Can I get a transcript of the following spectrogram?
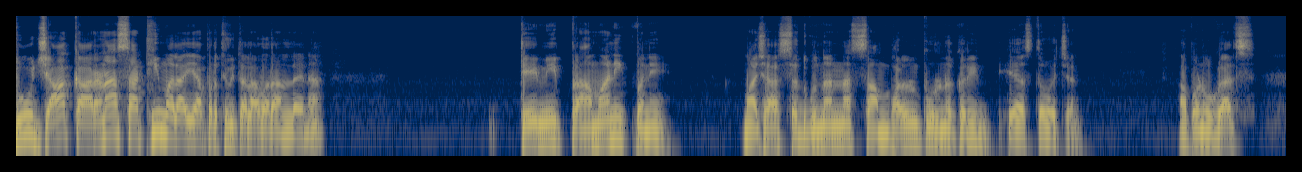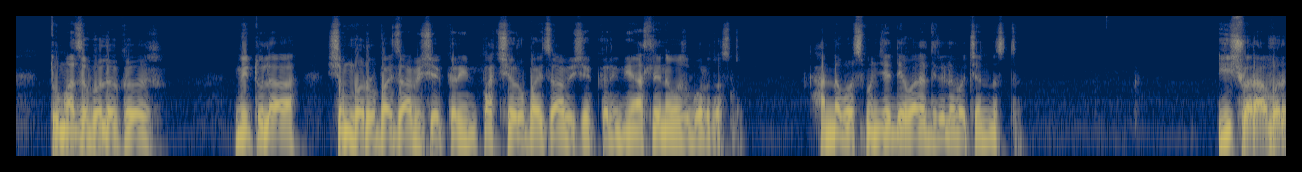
तू ज्या कारणासाठी मला या पृथ्वी तलावर आणलंय ना ते मी प्रामाणिकपणे माझ्या सद्गुणांना सांभाळून पूर्ण करीन हे असतं वचन. आपण उगाच तू माझं भलं कर मी तुला शंभर रुपयाचा अभिषेक करीन पाचशे रुपयाचा अभिषेक करीन हे असले नवस बोलत असतो. हा नवस म्हणजे देवाला दिलेलं वचन नसतं. ईश्वरावर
